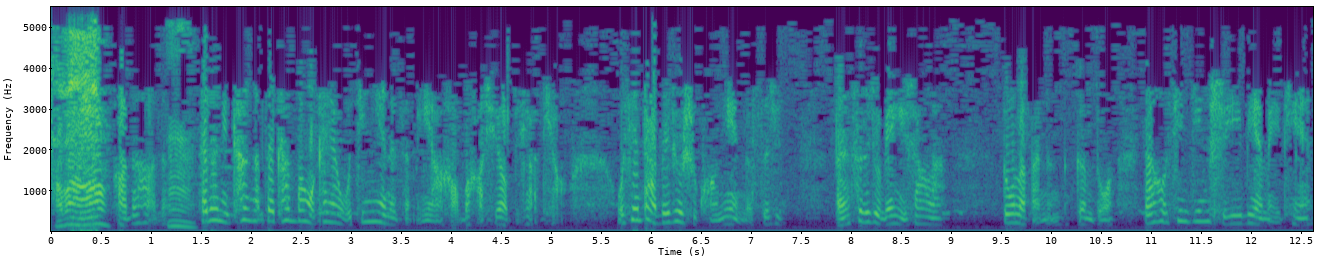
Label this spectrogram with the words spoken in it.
好不好？好的好的。嗯台长，你看看再看，帮我看一下我经念的怎么样，好不好？需要不需要调？我现在大悲咒是狂念的，四十，反正四十九遍以上了，多了反正更多。然后心经十一遍每天，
